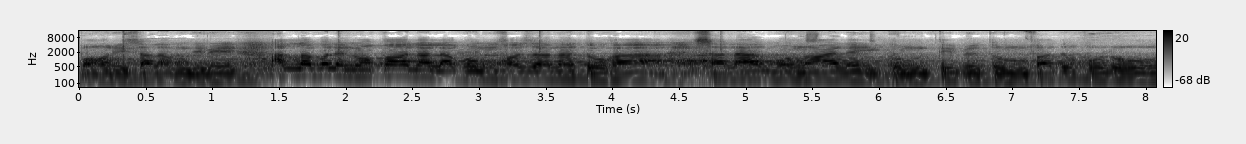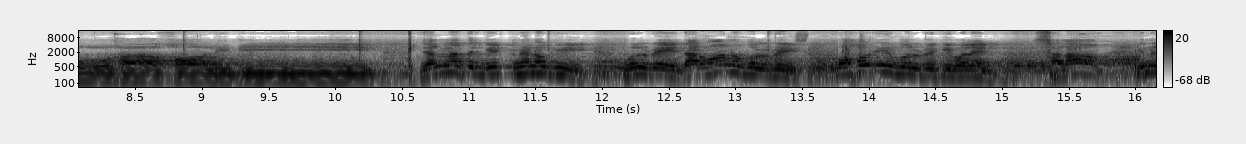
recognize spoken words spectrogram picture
প্রহরী সালাম দিবে। আল্লাহ বলেন, ওয়াকালা লাহুম খাজানাতুহা, সালামুন আলাইকুম তিবতুম ফাদখুলুহা খালিদিন। জান্নাতের গেটম্যানও কি বলবে দারওয়ানও বলবে প্রহরী বলবে কি বলেন, সালাম। কিন্তু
